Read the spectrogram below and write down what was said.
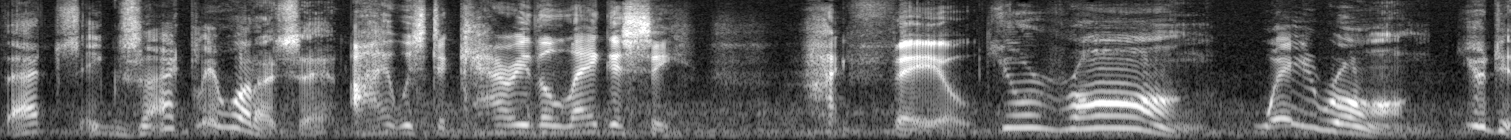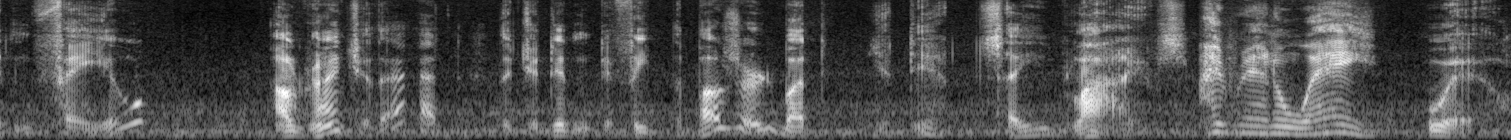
That's exactly what I said. I was to carry the legacy. I failed. You're wrong. Way wrong. You didn't fail. I'll grant you that, that you didn't defeat the buzzard, but you did save lives. I ran away. Well,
